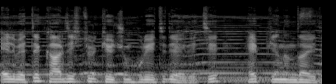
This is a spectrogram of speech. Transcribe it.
elbette kardeş Türkiye Cumhuriyeti Devleti hep yanındaydı.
